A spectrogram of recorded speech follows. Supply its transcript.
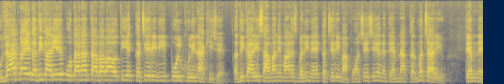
ગુજરાતમાં એક અધિકારીએ પોતાના તાબામાં આવતી એક કચેરીની પોલ ખોલી નાખી છે. અધિકારી સામાન્ય માણસ બનીને કચેરીમાં પહોંચે છે અને તેમના કર્મચારીઓ તેમને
